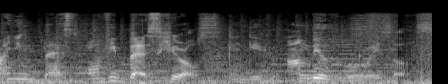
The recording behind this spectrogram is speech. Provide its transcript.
Combining best of the best heroes can give you unbelievable results.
